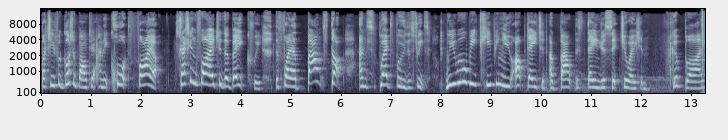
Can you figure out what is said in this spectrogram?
but he forgot about it and it caught fire. Setting fire to the bakery, the fire up and spread through the streets. We will be keeping you updated about this dangerous situation. Goodbye.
